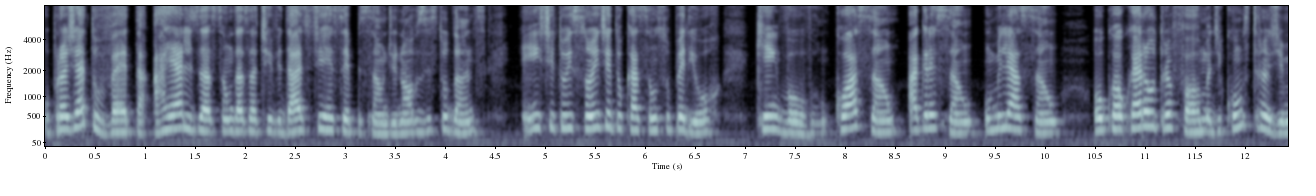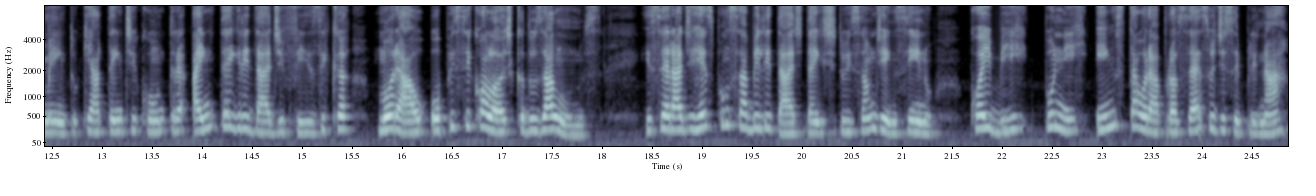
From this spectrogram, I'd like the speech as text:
O projeto veta a realização das atividades de recepção de novos estudantes em instituições de educação superior que envolvam coação, agressão, humilhação ou qualquer outra forma de constrangimento que atente contra a integridade física, moral ou psicológica dos alunos. E será de responsabilidade da instituição de ensino coibir, punir e instaurar processo disciplinar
